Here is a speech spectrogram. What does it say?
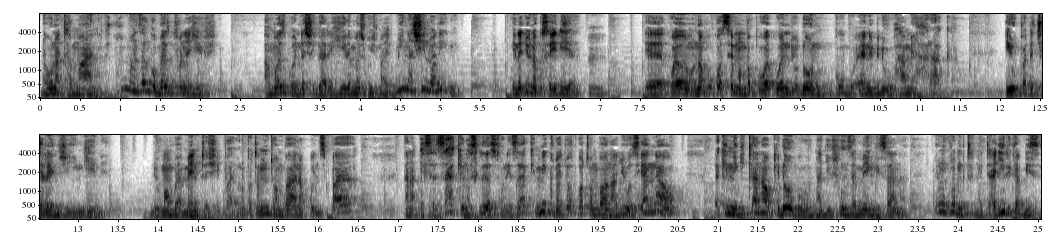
na unatamani. Kama mwenzangu ameweza kufanya hivi. Ameweza kuendesha gari hili ameweza kuishi maisha. Mi nashindwa nini? Inajua inakusaidia. Mm. yeah, kwa hiyo unapokuwa sehemu ambapo wewe ndio don mkubwa yani bidi uhame haraka ili upate challenge nyingine. Ndio mambo ya mentorship hayo. Unapata mtu ambaye anakuinspire ana pesa zake unasikiliza stori zake. Mi kuna watu ambao wanajua siang nao lakini nikikaa nao kidogo najifunza mengi sana ni tajiri kabisa.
